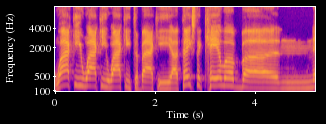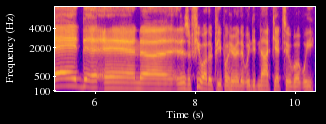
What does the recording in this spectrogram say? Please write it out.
wacky, wacky, wacky tobacco. Uh, thanks to Caleb, uh, Ned, and uh, there's a few other people here that we did not get to, but we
